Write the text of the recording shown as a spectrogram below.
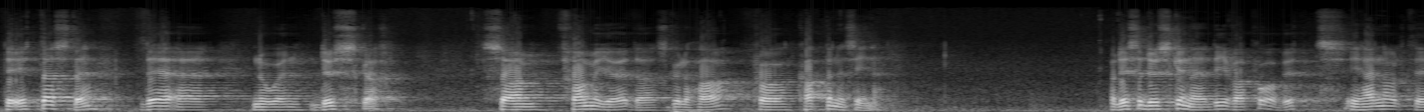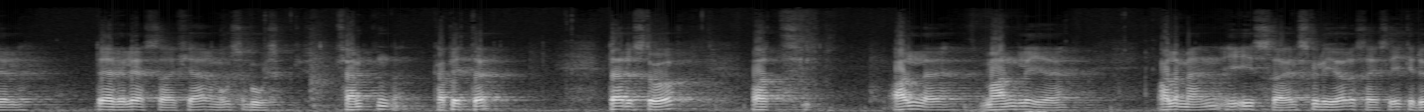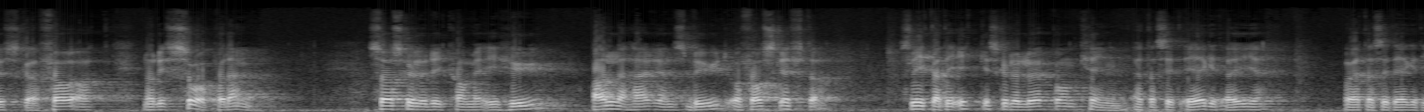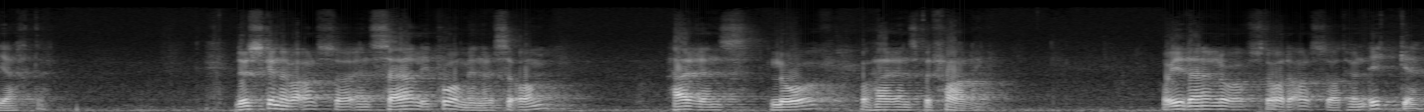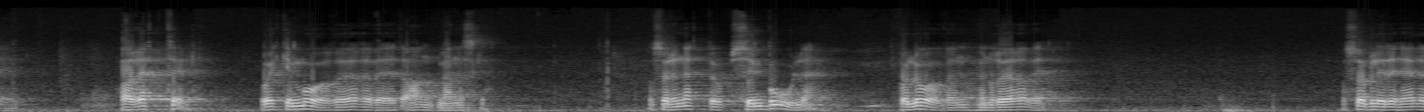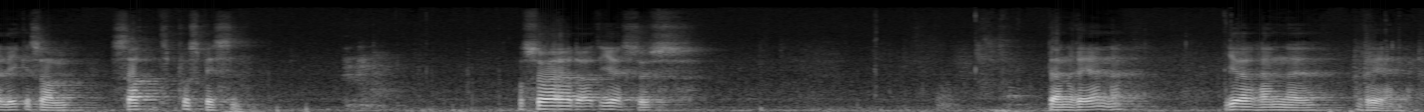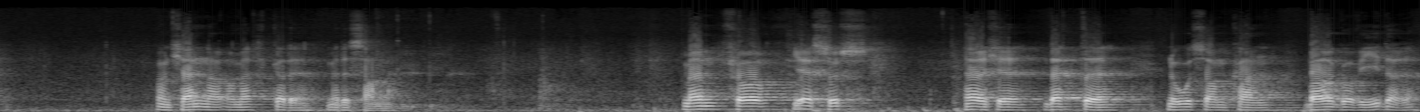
Det ytterste, det er noen dusker som fromme jøder skulle ha på kappene sine. Og Disse duskene de var påbudt i henhold til det vi leser i 4. Mosebok 15. kapittel, der det står at alle mannlige alle menn i Israel skulle gjøre seg slike dusker for at når de så på dem, så skulle de komme i hu alle Herrens bud og forskrifter, slik at de ikke skulle løpe omkring etter sitt eget øye og etter sitt eget hjerte. Duskene var altså en særlig påminnelse om Herrens lov og Herrens befaling. Og i denne lov står det altså at hun ikke har rett til og ikke må røre ved et annet menneske. Og så er det nettopp symbolet på loven hun rører ved. Og så blir det hele likesom satt på spissen. Og så er det at Jesus den rene gjør henne ren. Hun kjenner og merker det med det samme. Men for Jesus er ikke dette noe som kan bare gå videre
